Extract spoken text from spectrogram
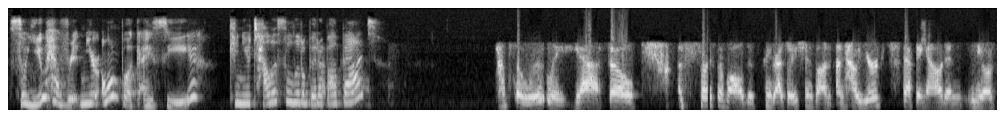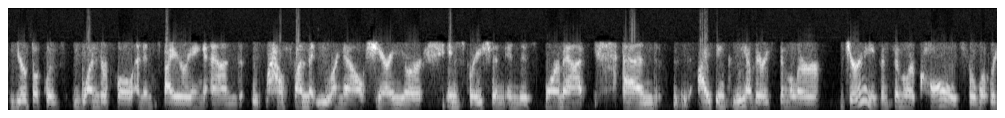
So you have written your own book, I see. Can you tell us a little bit about that? Absolutely. Yeah. So, uh, first of all, just congratulations on, on how you're stepping out and, you know, your book was wonderful and inspiring and how fun that you are now sharing your inspiration in this format. And I think we have very similar journeys and similar calls for what we're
